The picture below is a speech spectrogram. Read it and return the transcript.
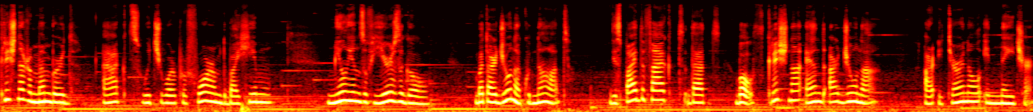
Krishna remembered acts which were performed by him millions of years ago, but Arjuna could not, despite the fact that both Krishna and Arjuna are eternal in nature.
